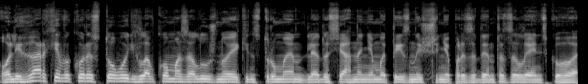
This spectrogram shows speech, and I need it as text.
Олігархи використовують главкома залужного як інструмент для досягнення мети знищення президента Зеленського,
